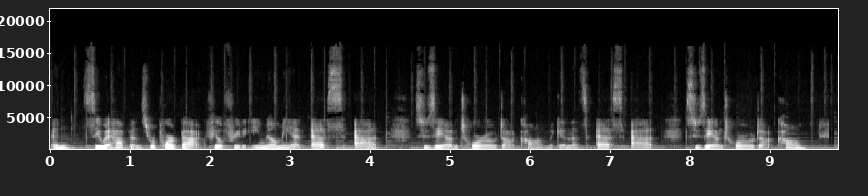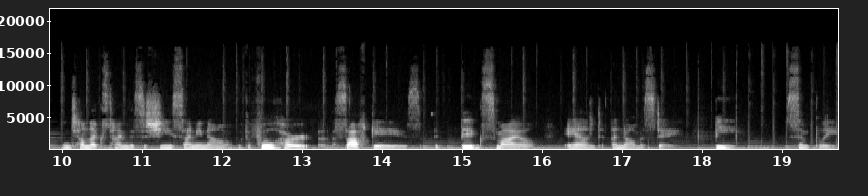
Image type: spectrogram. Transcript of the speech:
and see what happens. Report back. Feel free to email me at s at suzannetoro.com. Again, that's s at suzannetoro.com. Until next time, this is she signing out with a full heart, a soft gaze, a big smile, and a namaste. Be simply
